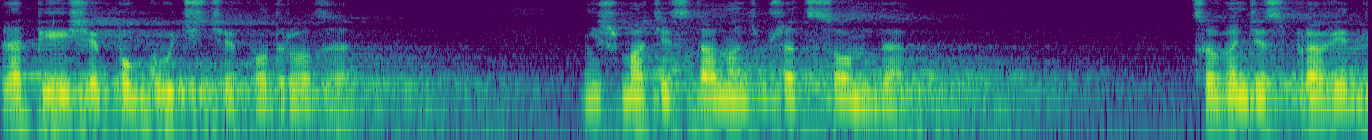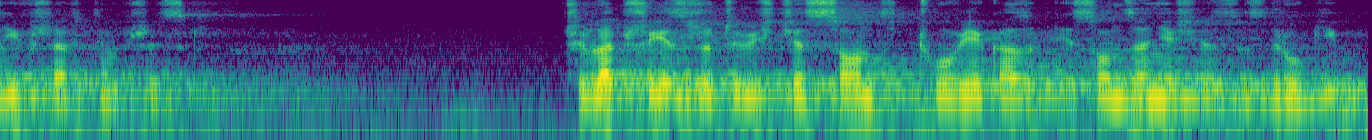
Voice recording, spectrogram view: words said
Lepiej się pogódźcie po drodze, niż macie stanąć przed sądem. Co będzie sprawiedliwsze w tym wszystkim? Czy lepszy jest rzeczywiście sąd człowieka, sądzenie się z, drugim,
